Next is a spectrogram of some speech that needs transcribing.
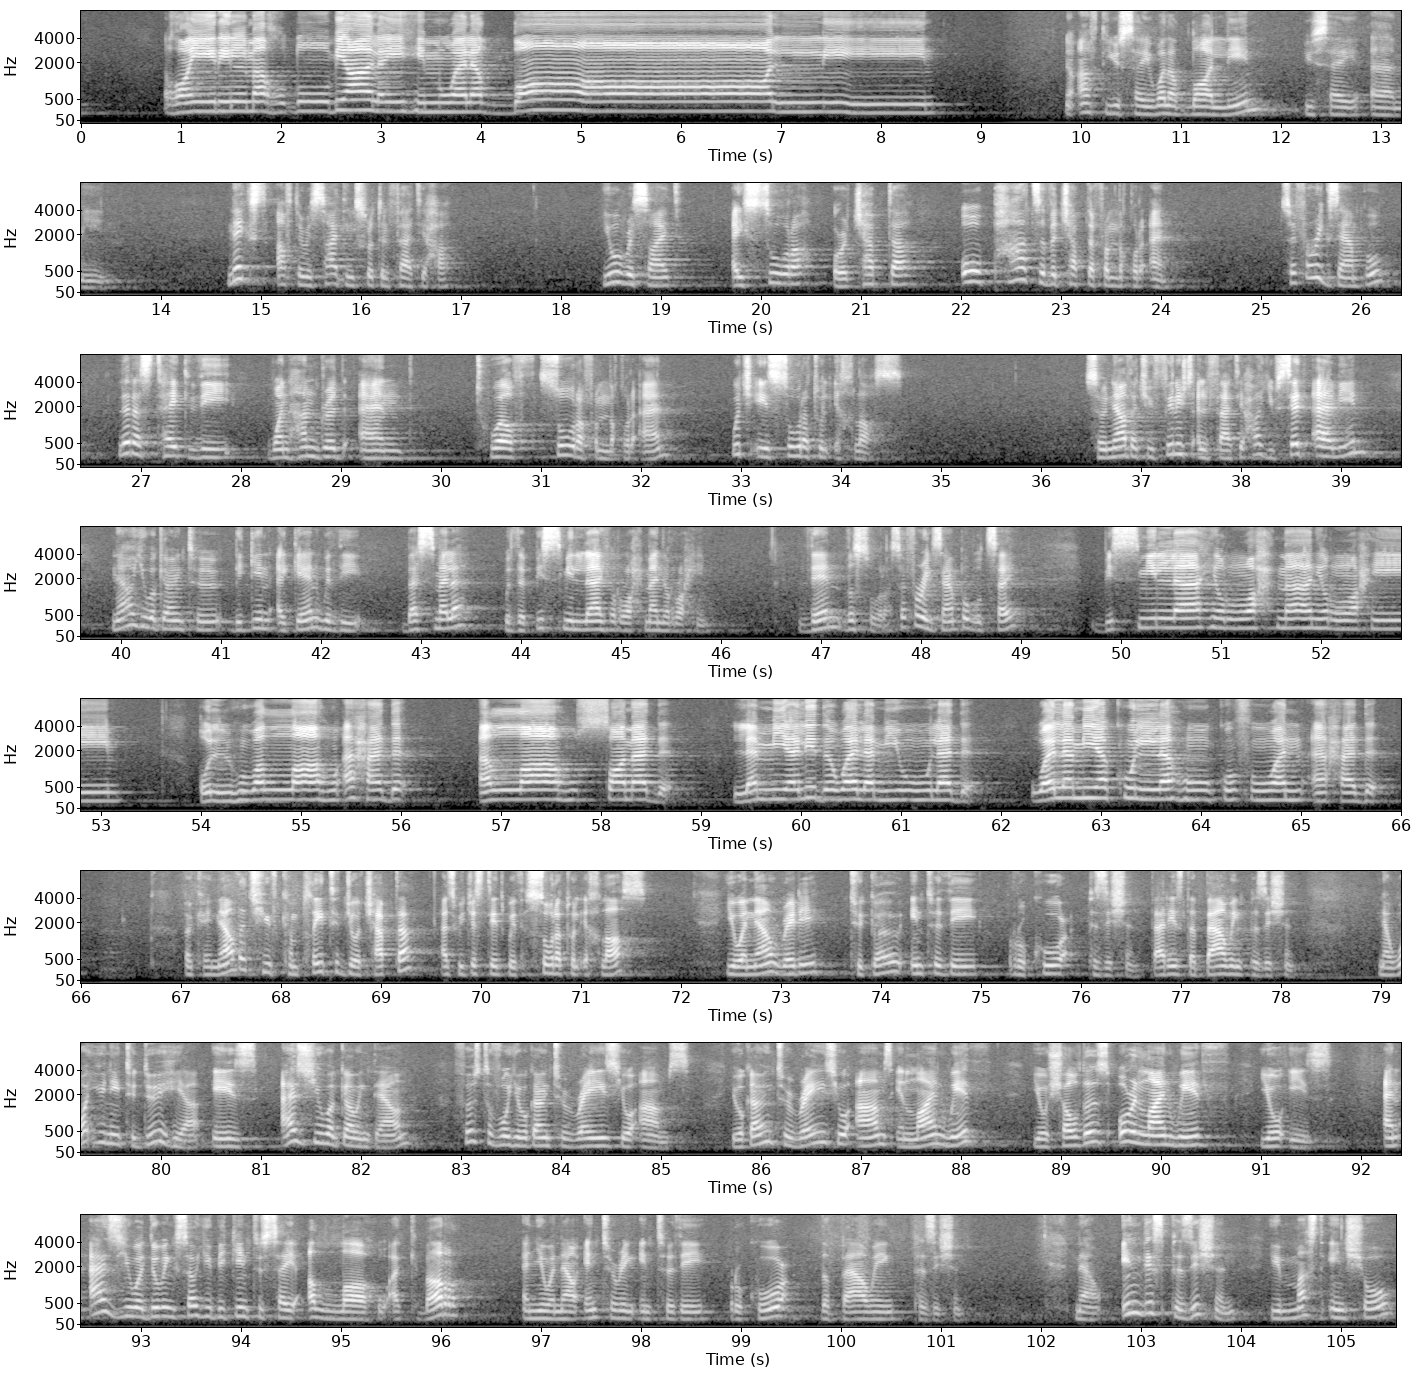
غير المغضوب عليهم ولا الضالين Now after you say ولا الضالين you say Ameen. Next, after reciting Surah Al Fatiha, you will recite a surah or a chapter or parts of a chapter from the Quran. So, for example, let us take the 112th surah from the Quran, which is Surah Al Ikhlas. So, now that you've finished Al Fatiha, you've said Ameen now you are going to begin again with the basmala, with the Bismillahir Rahmanir Rahim. Then the surah. So for example, we'll say, Bismillahir Rahmanir Rahim. قل هو الله أحد الله الصمد لم يلد ولم يولد ولم يكن له كفوا أحد Okay, now that you've completed your chapter, as we just did with Surah Al Ikhlas, you are now ready to go into the ruku' position, that is the bowing position. Now, what you need to do here is as you are going down, first of all, you are going to raise your arms. You are going to raise your arms in line with your shoulders or in line with your ears. And as you are doing so, you begin to say Allahu Akbar, and you are now entering into the ruku', the bowing position. Now, in this position, you must ensure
